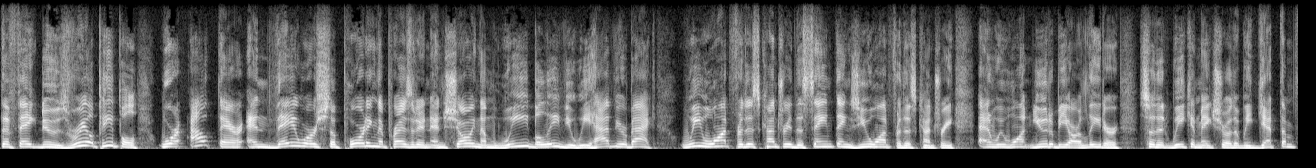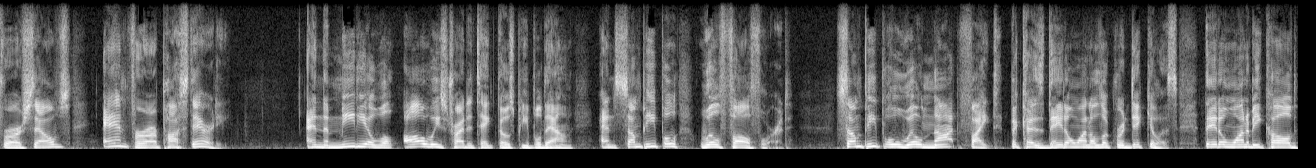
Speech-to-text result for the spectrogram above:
the fake news. Real people were out there and they were supporting the president and showing them we believe you. We have your back. We want for this country the same things you want for this country, and we want you to be our leader so that we can make sure that we get them for ourselves and for our posterity. And the media will always try to take those people down. And some people will fall for it. Some people will not fight because they don't want to look ridiculous. They don't want to be called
